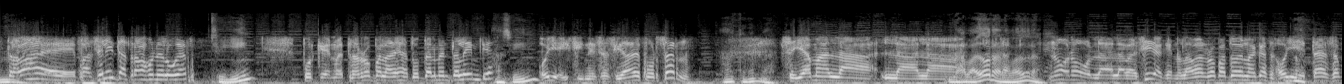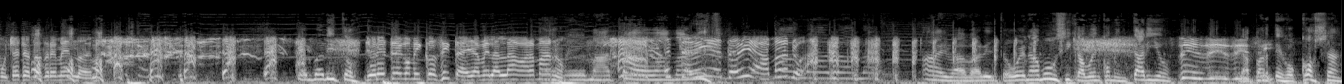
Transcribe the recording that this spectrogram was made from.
Mm. Trabaja, eh, facilita el trabajo en el hogar, Sí, porque nuestra ropa la deja totalmente limpia. ¿Ah, sí? Oye, y sin necesidad de forzarnos. ah, caramba. Se llama la... la, la Lavadora, lavadora. No, no, la, la vecina que nos lava la ropa toda en la casa. Oye, está, esa muchacha está tremenda, además. Barbarito. Yo le traigo mis cositas, ella me las lava a la mano. Me mató, Barbarito. día, este día, a mano. Ay, Barbarito, buena música, buen comentario. Sí, sí, sí. La parte jocosa.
